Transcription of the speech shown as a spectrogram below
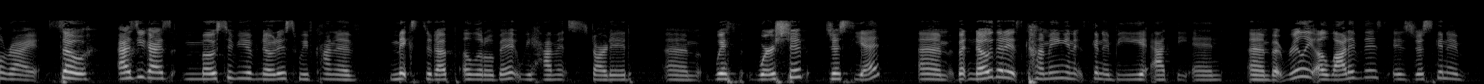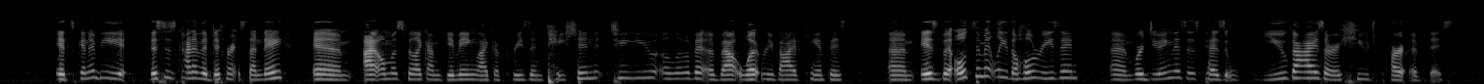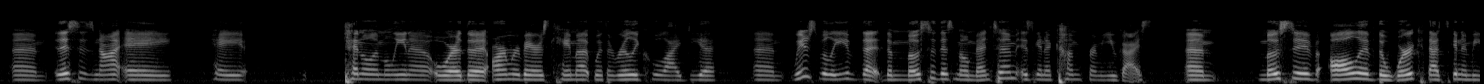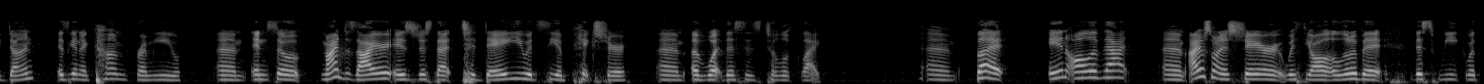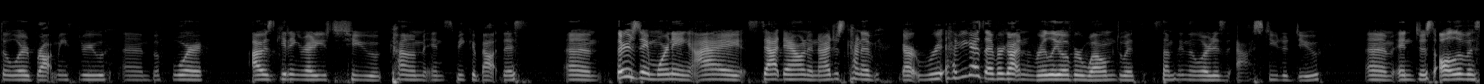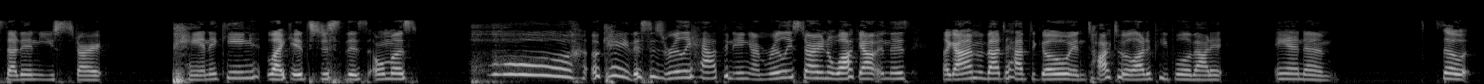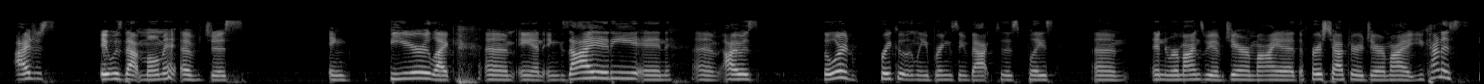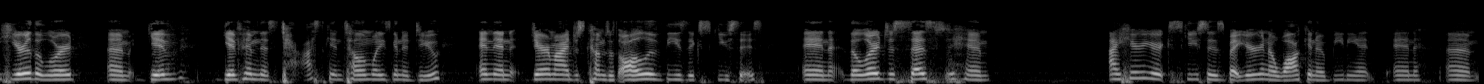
All right. So, as you guys, most of you have noticed, we've kind of mixed it up a little bit. We haven't started um, with worship just yet, um, but know that it's coming and it's going to be at the end. Um, but really, a lot of this is just going to, it's going to be, this is kind of a different Sunday. And I almost feel like I'm giving like a presentation to you a little bit about what Revive Campus um, is. But ultimately, the whole reason um, we're doing this is because you guys are a huge part of this. Um, this is not a, hey, Kendall and Melina or the Armor Bears came up with a really cool idea. Um, we just believe that the most of this momentum is going to come from you guys. Um, most of all of the work that's going to be done is going to come from you. Um, and so my desire is just that today you would see a picture um, of what this is to look like. Um, but in all of that, um, I just want to share with y'all a little bit this week what the Lord brought me through um, before I was getting ready to come and speak about this. Um, Thursday morning, I sat down and I just kind of got. Re- Have you guys ever gotten really overwhelmed with something the Lord has asked you to do? Um, and just all of a sudden, you start panicking. Like it's just this almost, oh, okay, this is really happening. I'm really starting to walk out in this. Like I'm about to have to go and talk to a lot of people about it. And um, so I just, it was that moment of just in fear, like, um, and anxiety. And um, I was, the Lord frequently brings me back to this place um, and reminds me of Jeremiah, the first chapter of Jeremiah. You kind of hear the Lord um, give give him this task and tell him what he's going to do, and then Jeremiah just comes with all of these excuses. And the Lord just says to him, I hear your excuses, but you're going to walk in obedience. And, um,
